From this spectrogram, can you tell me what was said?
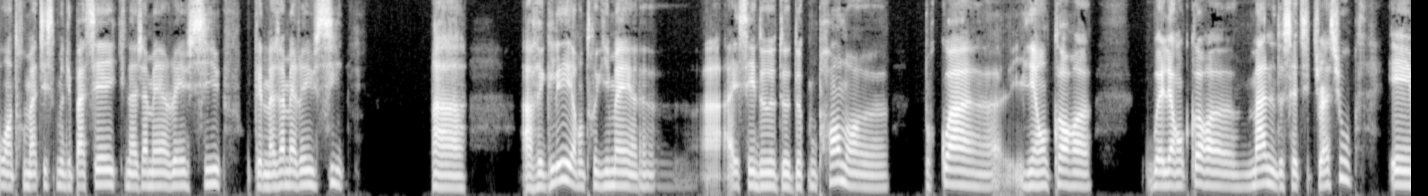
ou un traumatisme du passé qui n'a jamais réussi ou qu'elle n'a jamais réussi à, à régler entre guillemets, euh, à, essayer de, de, comprendre pourquoi il est encore ou elle est encore mal de cette situation. Et,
